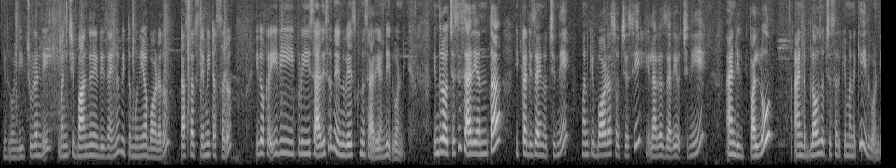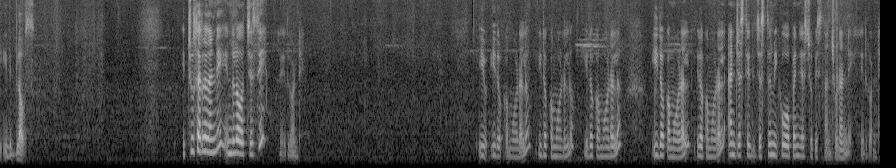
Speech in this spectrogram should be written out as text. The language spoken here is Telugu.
ఇదిగోండి. ఇది చూడండి. మంచి bandhani design with muniya border tussar semi tussar. ఇది ఒక ఇది ఇప్పుడు ఈ శారీస్ నేను వేసుకున్న శారీ అండి. ఇదిగోండి. ఇందులో వచ్చేసి శారీ అంతా ఇక్కడ డిజైన్ వచ్చింది. మనకి బార్డర్స్ వచ్చేసి ఇలాగ జరీ వచ్చినాయి. అండ్ ఇది పళ్ళు. అండ్ బ్లౌజ్ వచ్చేసరికి మనకి ఇదిగోండి. ఇది బ్లౌజ్ ఇది చూసారు కదండి? ఇందులో వచ్చేసి ఇదిగోండి. ఇదొక మోడలు ఇదొక మోడలు ఇదొక మోడలు ఇదొక మోడల్ ఇదొక మోడల్ అండ్ జస్ట్ ఇది జస్ట్ మీకు ఓపెన్ చేసి చూపిస్తాను చూడండి ఇదిగోండి.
